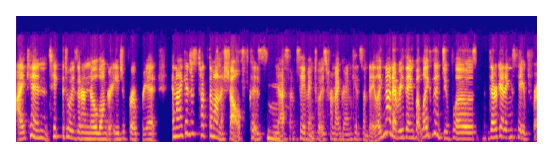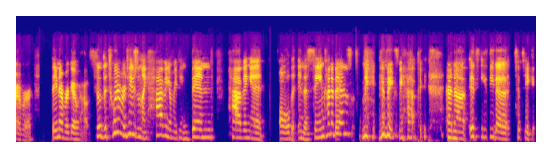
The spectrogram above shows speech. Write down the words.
I can take the toys that are no longer age appropriate and I can just tuck them on a shelf because, mm-hmm. yes, I'm saving toys for my grandkids someday. Like, not everything, but like the Duplos, they're getting saved forever they never go out. So the toy rotation, like having everything binned, having it all the, in the same kind of bins it makes me happy and uh it's easy to to take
